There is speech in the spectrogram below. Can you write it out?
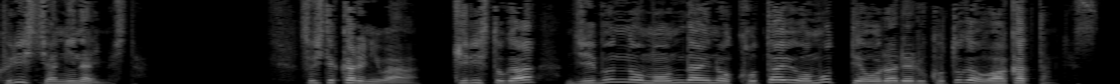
クリスチャンになりました。そして彼には、キリストが自分の問題の答えを持っておられることが分かったのです。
